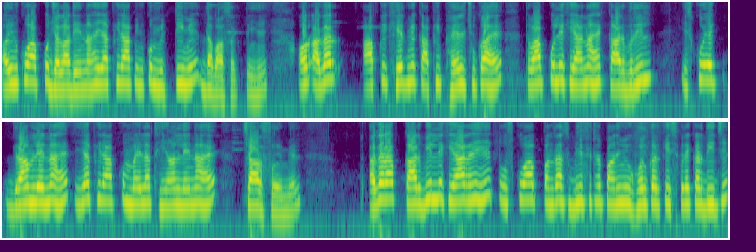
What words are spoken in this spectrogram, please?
और इनको आपको जला देना है या फिर आप इनको मिट्टी में दबा सकते हैं। और अगर आपके खेत में काफ़ी फैल चुका है तो आपको लेके आना है कार्बरिल। इसको एक ग्राम लेना है या फिर आपको मैलाथियान लेना है चार सौ एम अगर आप कार्बिल लेके आ रहे हैं तो उसको आप 15 से 20 लीटर पानी में घोल करके स्प्रे कर दीजिए।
